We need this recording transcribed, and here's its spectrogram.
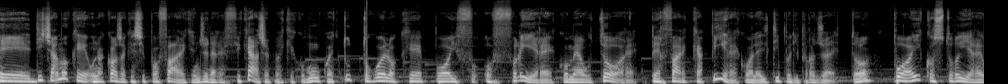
E diciamo che una cosa che si può fare, che in genere è efficace, perché comunque tutto quello che puoi f- offrire come autore per far capire qual è il tipo di progetto, puoi costruire,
